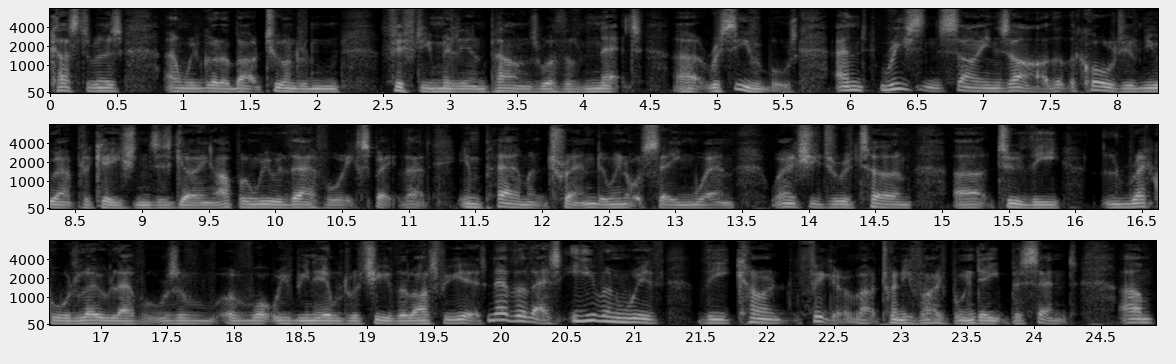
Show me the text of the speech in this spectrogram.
customers, and we've got about 250 million pounds worth of net uh, receivables. And recent signs are that the quality of new applications is going up, and we would therefore expect that impairment trend, and we're not saying when, we're actually to return uh, to the record low levels of, of what we've been able to achieve the last few years. Nevertheless, even with the current figure, about 25.8%, um,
